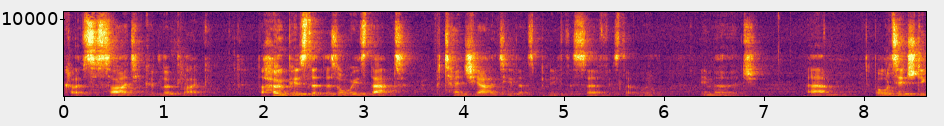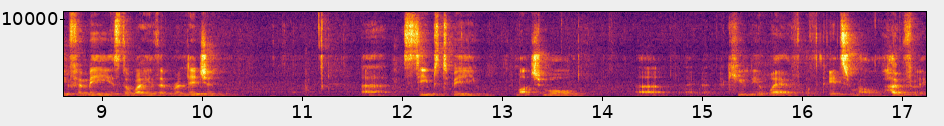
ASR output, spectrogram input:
kind of society could look like. The hope is that there's always that potentiality that's beneath the surface that will emerge. Um, but what's interesting for me is the way that religion uh, seems to be much more uh, acutely aware of, of its role, hopefully,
